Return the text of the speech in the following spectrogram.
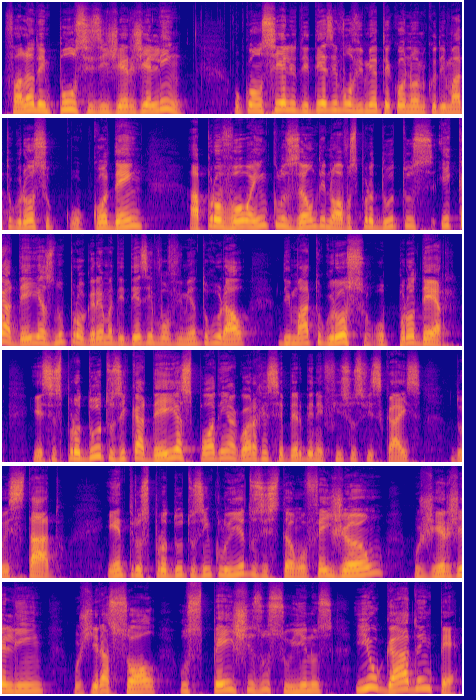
Falando em pulses e gergelim, o Conselho de Desenvolvimento Econômico de Mato Grosso, o CODEM, aprovou a inclusão de novos produtos e cadeias no Programa de Desenvolvimento Rural de Mato Grosso, o PRODER. Esses produtos e cadeias podem agora receber benefícios fiscais do Estado. Entre os produtos incluídos estão o feijão, o gergelim, o girassol, os peixes, os suínos e o gado em pé.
